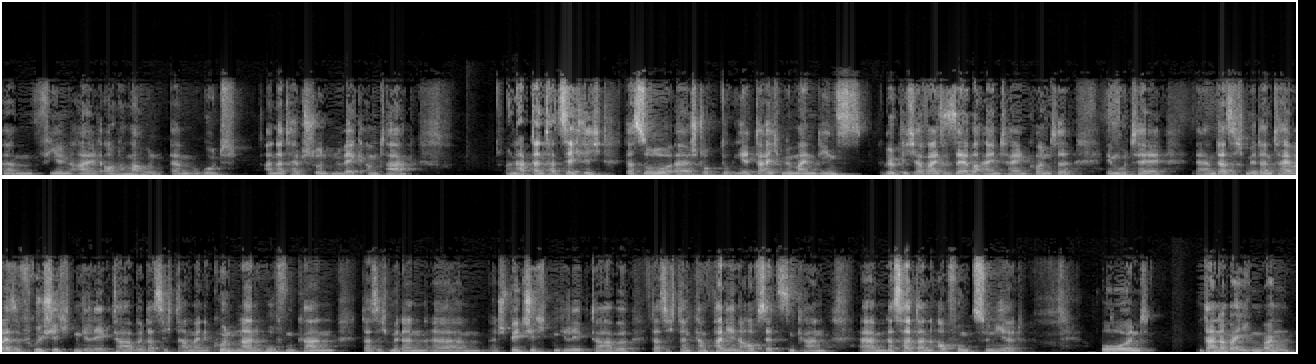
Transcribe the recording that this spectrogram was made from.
ähm, fielen halt auch nochmal ähm, gut anderthalb Stunden weg am Tag und habe dann tatsächlich das so äh, strukturiert, da ich mir meinen Dienst glücklicherweise selber einteilen konnte im Hotel, ähm, dass ich mir dann teilweise Frühschichten gelegt habe, dass ich da meine Kunden anrufen kann, dass ich mir dann ähm, Spätschichten gelegt habe, dass ich dann Kampagnen aufsetzen kann. Ähm, das hat dann auch funktioniert. Und dann aber irgendwann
